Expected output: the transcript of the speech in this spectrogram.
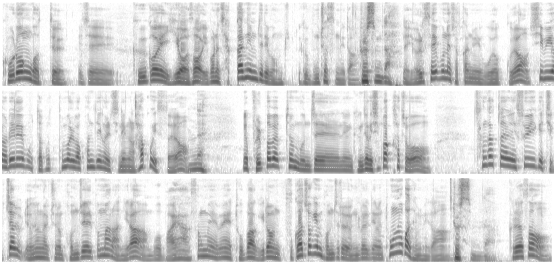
그런 것들 이제 그거에 이어서 이번에 작가님들이 멈, 그 뭉쳤습니다. 그렇습니다. 네, 13분의 작가님이 모였고요. 12월 1일부터 텀블벅 펀딩을 진행을 하고 있어요. 네. 이게 불법 웹툰 문제는 굉장히 심각하죠. 창작자의 수익에 직접 영향을 주는 범죄일 뿐만 아니라 뭐 마약, 성매매, 도박 이런 부가적인 범죄로 연결되는 통로가 됩니다. 좋습니다. 그래서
